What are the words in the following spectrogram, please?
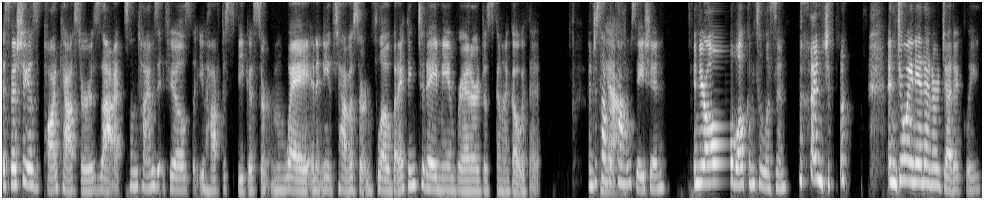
especially as podcasters, that sometimes it feels that you have to speak a certain way and it needs to have a certain flow. But I think today, me and Brianna are just going to go with it and just have a conversation. And you're all welcome to listen and, and join in energetically.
